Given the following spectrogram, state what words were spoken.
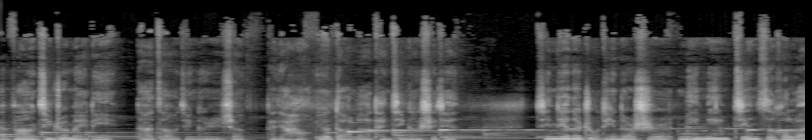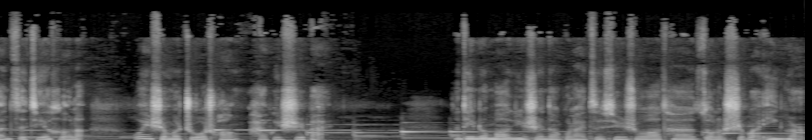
绽放青春美丽，打造健康人生。大家好，又到了谈健康时间。今天的主题呢是：明明精子和卵子结合了，为什么着床还会失败？那听众毛女士呢过来咨询说，她做了试管婴儿，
